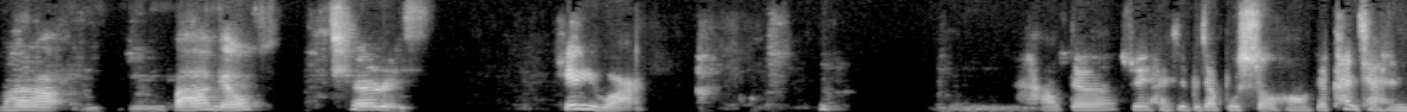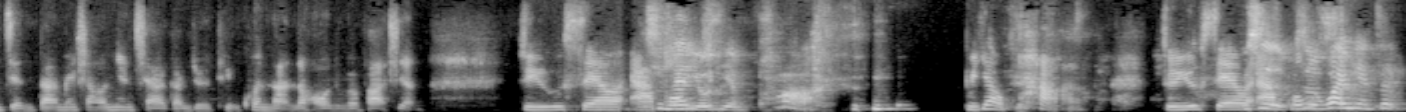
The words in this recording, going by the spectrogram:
bag of cherries. Here you are. 好的，所以还是比较不熟哈，就看起来很简单，没想到念起来感觉挺困难的哈。你有没有发现？Do you sell apples？现在有点怕，不要怕。Do you sell apples？不是，不是外面在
